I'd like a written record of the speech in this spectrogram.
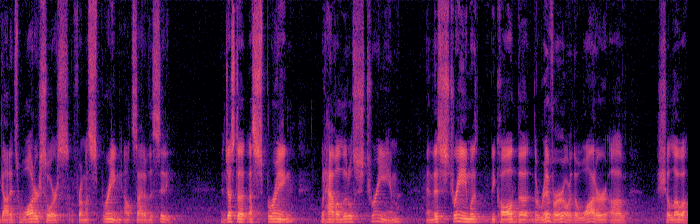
got its water source from a spring outside of the city. And just a, a spring would have a little stream, and this stream would be called the, the river or the water of Shiloah.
